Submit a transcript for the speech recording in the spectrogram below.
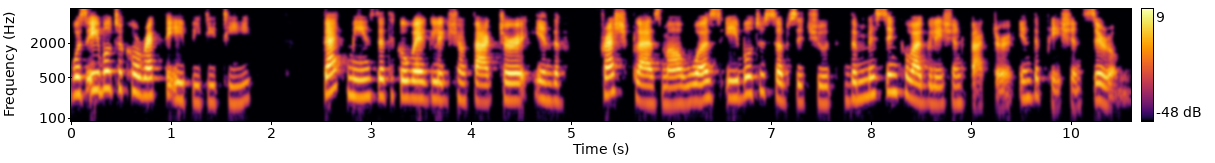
was able to correct the APTT, that means that the coagulation factor in the fresh plasma was able to substitute the missing coagulation factor in the patient's serum.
